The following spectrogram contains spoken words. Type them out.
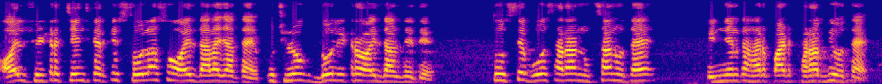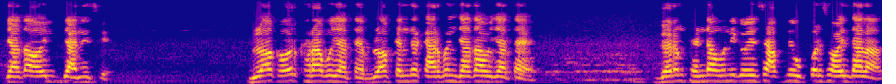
ऑयल फ़िल्टर चेंज करके 1600 ऑयल डाला जाता है। कुछ लोग दो लीटर ऑयल डाल देते हैं। तो उससे बहुत सारा नुकसान होता है। इंजन का हर पार्ट खराब भी होता है, ज़्यादा ऑयल जाने से। ब्लॉक और खराब हो जाता है। ब्लॉक के अंदर कार्बन ज़्यादा हो जाता है। गर्म ठंडा होने की वजह से आपने ऊपर से ऑयल डाला।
